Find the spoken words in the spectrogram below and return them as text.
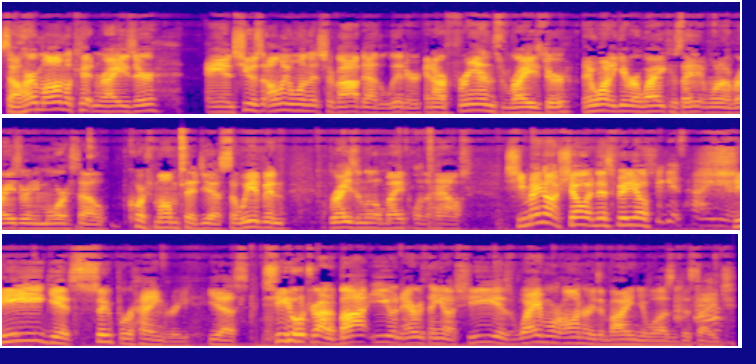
So her mama couldn't raise her, and she was the only one that survived out of the litter. And our friends raised her. They wanted to give her away because they didn't want to raise her anymore. So, of course, mom said yes. So we have been raising little Maple in the house. She may not show it in this video. She gets hangry. She gets super hangry. Yes. She will try to bite you and everything else. She is way more ornery than Vaina was at this uh-huh. age.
